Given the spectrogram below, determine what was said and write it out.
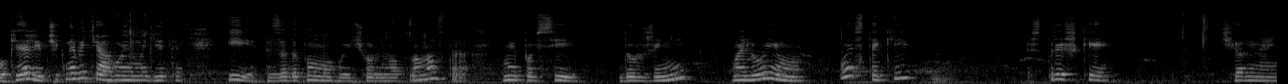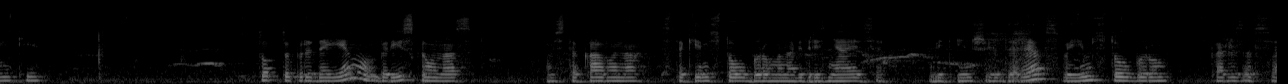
Поки олівчик не витягуємо, діти. І за допомогою чорного фломастера ми по всій довжині малюємо ось такі штришки чорненькі. Тобто придаємо, берізка у нас ось така вона з таким стовбуром, вона відрізняється від інших дерев своїм стовбуром, перш за все.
